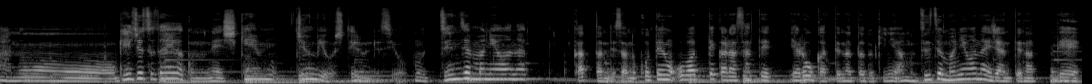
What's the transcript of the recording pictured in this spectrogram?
あのー、芸術大学のね試験準備をしてるんですよ。もう全然間に合わなかったんです。あの個展終わってからさてやろうかってなった時にあもう全然間に合わないじゃんってなって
